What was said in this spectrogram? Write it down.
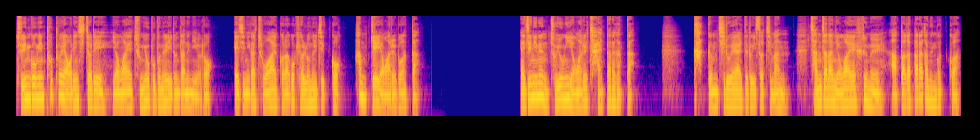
주인공인 토토의 어린 시절이 영화의 중요 부분을 이룬다는 이유로 애진이가 좋아할 거라고 결론을 짓고 함께 영화를 보았다. 애진이는 조용히 영화를 잘 따라갔다. 가끔 지루해할 때도 있었지만 잔잔한 영화의 흐름을 아빠가 따라가는 것과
